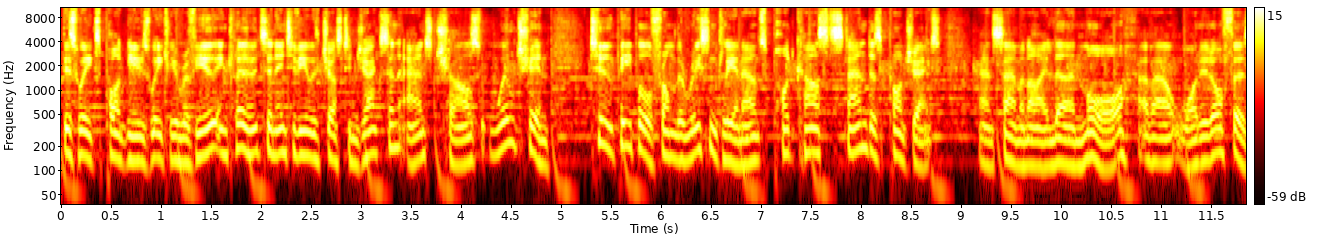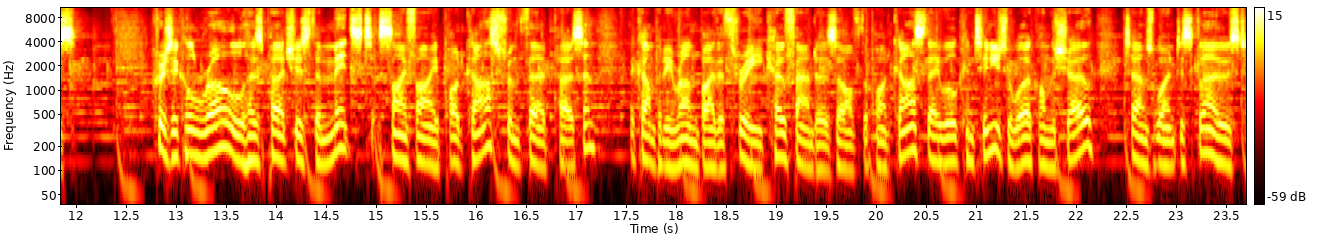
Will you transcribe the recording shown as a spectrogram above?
This week's Podnews Weekly Review includes an interview with Justin Jackson and Charles Wilchin, two people from the recently announced Podcast Standards Project. And Sam and I learn more about what it offers. Critical Role has purchased the Midst sci fi podcast from Third Person, a company run by the three co founders of the podcast. They will continue to work on the show, terms weren't disclosed.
